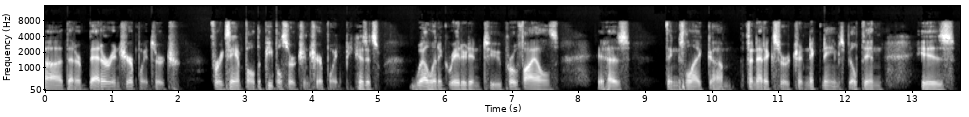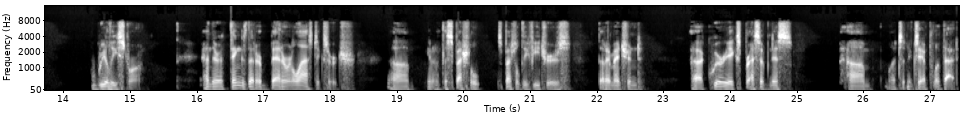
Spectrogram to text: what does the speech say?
uh, that are better in SharePoint Search. For example, the people search in SharePoint because it's well integrated into profiles. It has things like um, phonetic search and nicknames built in is really strong. And there are things that are better in Elasticsearch um, you know, the special specialty features that I mentioned, uh, query expressiveness. Um, what's an example of that?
